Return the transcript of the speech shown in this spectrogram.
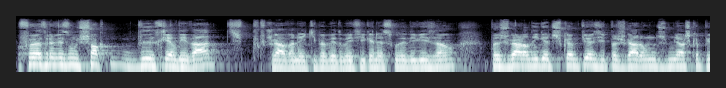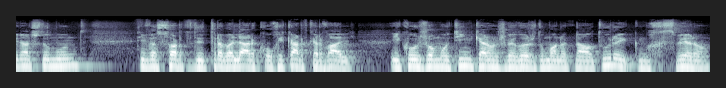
Foi outra vez um choque de realidades, porque jogava na equipa B do Benfica na segunda divisão, para jogar a Liga dos Campeões e para jogar um dos melhores campeonatos do mundo. Tive a sorte de trabalhar com o Ricardo Carvalho e com o João Moutinho, que eram jogadores do Mónaco na altura e que me receberam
